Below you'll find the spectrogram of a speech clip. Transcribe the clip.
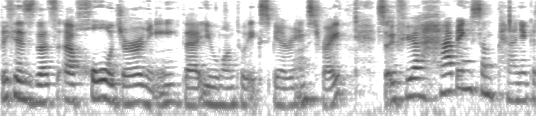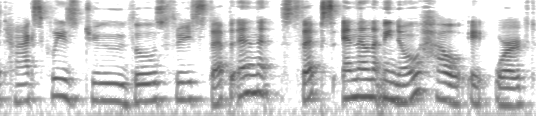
because that's a whole journey that you want to experience, right? So if you're having some panic attacks, please do those three step and steps and then let me know how it worked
